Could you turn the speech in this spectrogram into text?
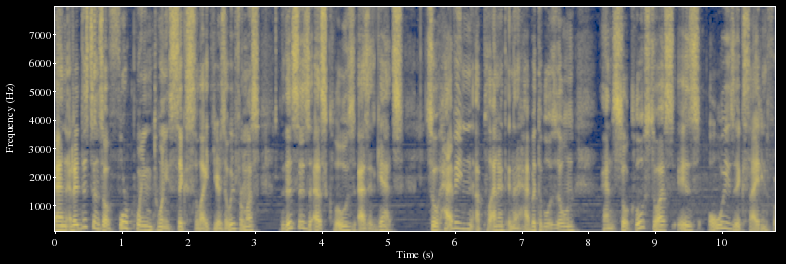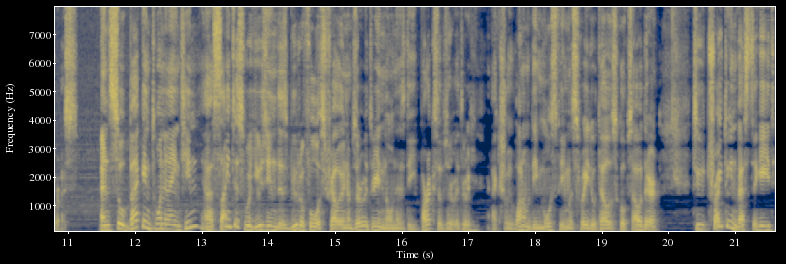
And at a distance of 4.26 light years away from us, this is as close as it gets. So having a planet in a habitable zone and so close to us is always exciting for us. And so back in 2019, uh, scientists were using this beautiful Australian observatory known as the Parkes Observatory, actually one of the most famous radio telescopes out there, to try to investigate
